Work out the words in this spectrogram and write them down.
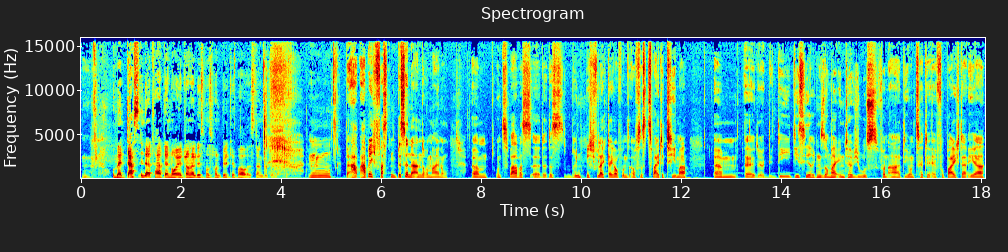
Und wenn das in der Tat der neue Journalismus von Bild TV ist, dann gut. Hm, Habe ich fast ein bisschen eine andere Meinung. Ähm, und zwar, was, äh, das bringt mich vielleicht gleich auf, uns, auf das zweite Thema ähm, äh, die diesjährigen Sommerinterviews von ARD und ZDF, wobei ich da eher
